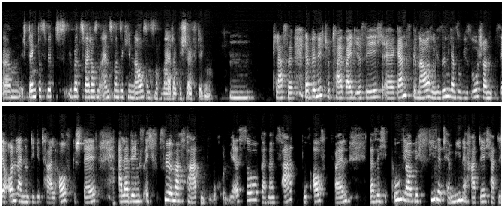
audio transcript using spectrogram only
Ähm, ich denke, das wird über 2021 hinaus uns noch weiter beschäftigen. Mhm. Klasse, da bin ich total bei dir, sehe ich äh, ganz genauso. Wir sind ja sowieso schon sehr online und digital aufgestellt. Allerdings, ich führe immer Fahrtenbuch und mir ist so bei meinem Fahrtenbuch aufgefallen, dass ich unglaublich viele Termine hatte. Ich hatte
